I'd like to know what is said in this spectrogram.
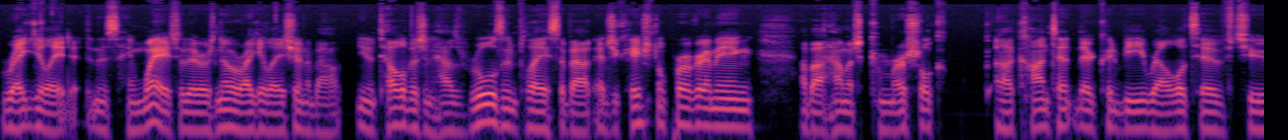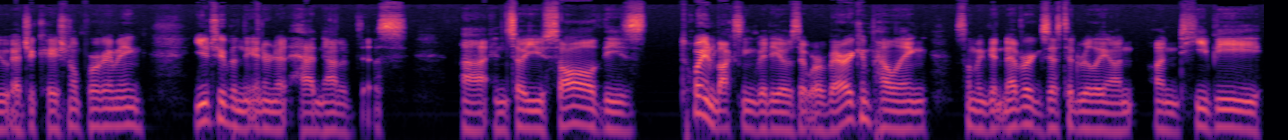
regulated in the same way. So there was no regulation about you know television has rules in place about educational programming, about how much commercial uh, content there could be relative to educational programming. YouTube and the internet had none of this. Uh, and so you saw these toy unboxing videos that were very compelling, something that never existed really on on TV,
